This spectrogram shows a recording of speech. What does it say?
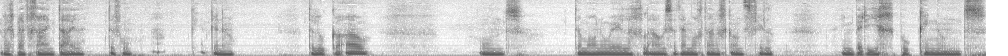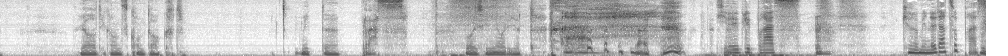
und ich bin einfach ein Teil davon. Ah, okay. Genau. Der Luca auch. Und der Manuel Klausen, der macht eigentlich ganz viel im Bereich Booking und ja, die ganzen Kontakt mit der Presse, die uns ignoriert. Nein. Die üble Presse. Gehören wir nicht auch zur Presse?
